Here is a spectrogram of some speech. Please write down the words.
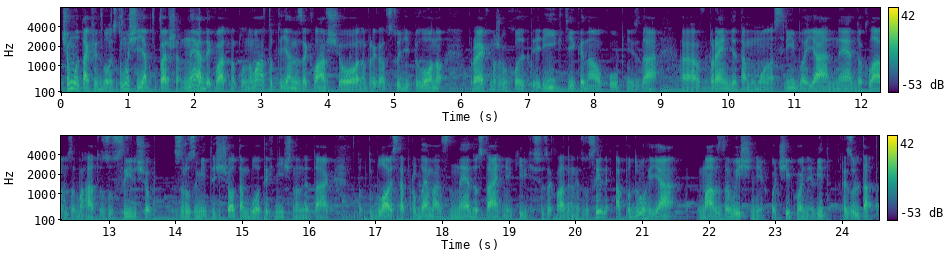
Чому так відбулось? Тому що я, по-перше, неадекватно планував, тобто я не заклав, що, наприклад, в студії пілону проект може виходити рік тільки на окупність. Да? Е, В бренді там умовно срібло я не доклав забагато зусиль, щоб зрозуміти, що там було технічно не так. Тобто була ось ця проблема з недостатньою кількістю закладених зусиль. А по-друге, я мав завищені очікування від результату.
